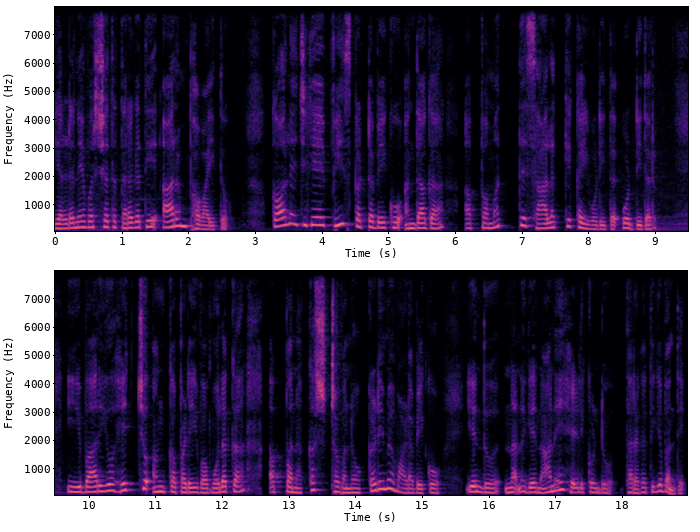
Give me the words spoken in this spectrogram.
ಎರಡನೇ ವರ್ಷದ ತರಗತಿ ಆರಂಭವಾಯಿತು. ಕಾಲೇಜಿಗೆ ಫೀಸ್ ಕಟ್ಟಬೇಕು ಅಂದಾಗ ಅಪ್ಪ ಮತ್ತೆ ಸಾಲಕ್ಕೆ ಕೈ ಒಡಿದ, ಒಡ್ಡಿದರು. ಈ ಬಾರಿಯೂ ಹೆಚ್ಚು ಅಂಕ ಪಡೆಯುವ ಮೂಲಕ ಅಪ್ಪನ ಕಷ್ಟವನ್ನು ಕಡಿಮೆ ಮಾಡಬೇಕು ಎಂದು ನನಗೆ ನಾನೇ ಹೇಳಿಕೊಂಡು ತರಗತಿಗೆ ಬಂದೆ.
